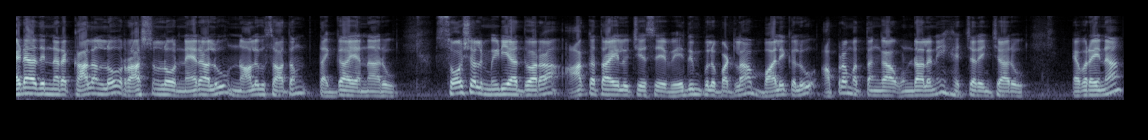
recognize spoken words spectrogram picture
ఏడాదిన్నర కాలంలో రాష్ట్రంలో నేరాలు నాలుగు శాతం తగ్గాయన్నారు. సోషల్ మీడియా ద్వారా ఆకతాయిలు చేసే వేధింపుల పట్ల బాలికలు అప్రమత్తంగా ఉండాలని హెచ్చరించారు. ఎవరైనా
